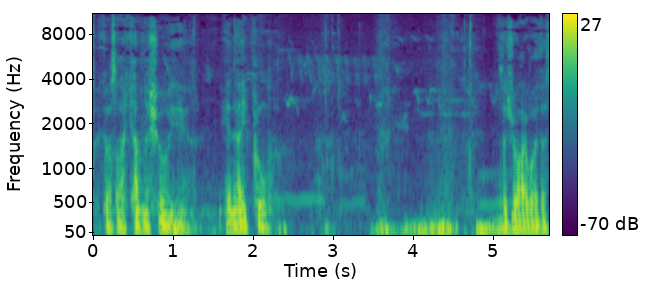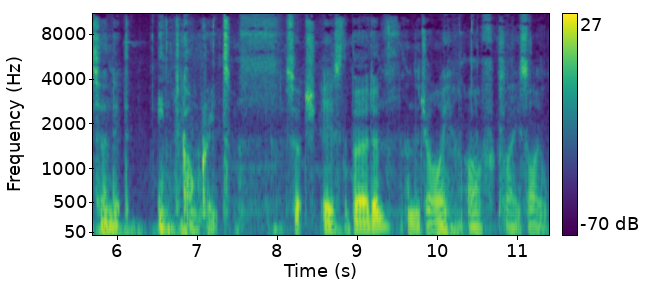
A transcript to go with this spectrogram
because I can assure you in April, the dry weather turned it into concrete. Such is the burden and the joy of clay soil.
